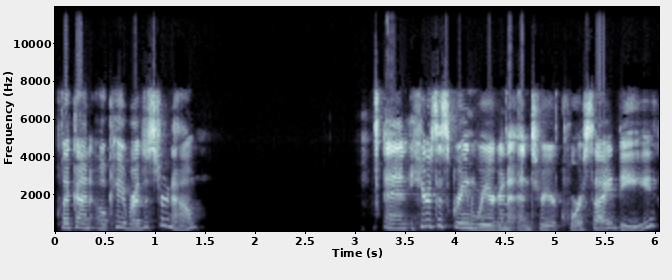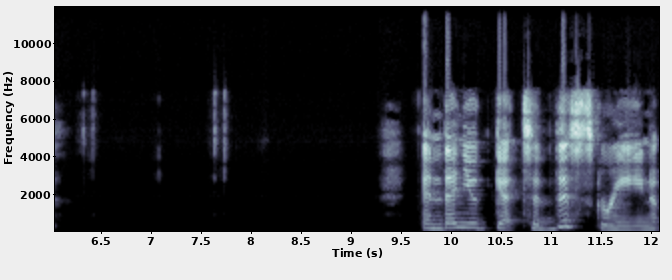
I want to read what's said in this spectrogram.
Click on OK Register Now. And here's a screen where you're going to enter your course ID. And then you get to this screen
